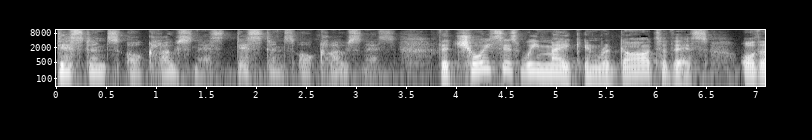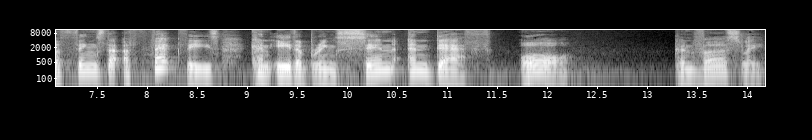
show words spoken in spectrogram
Distance or closeness, distance or closeness. The choices we make in regard to this or the things that affect these can either bring sin and death or, conversely,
